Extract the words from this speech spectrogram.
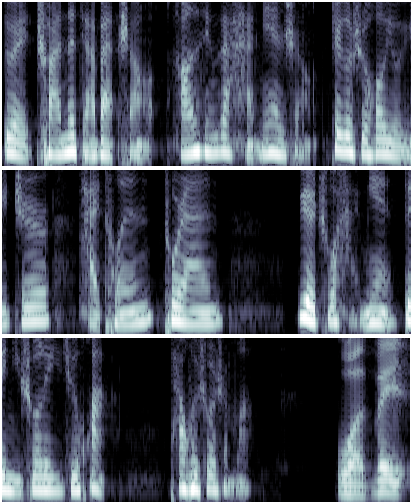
对船的甲板上，航行在海面上，这个时候有一只海豚突然跃出海面，对你说了一句话，他会说什么？我为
